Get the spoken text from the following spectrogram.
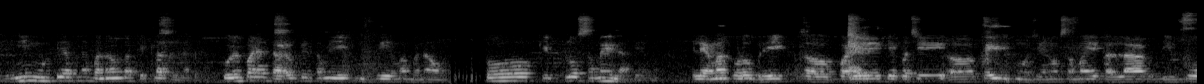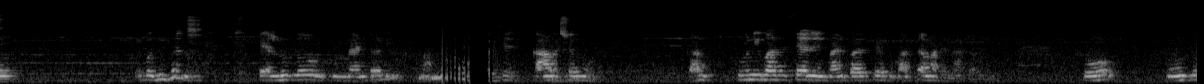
ઘીની મૂર્તિ આપણે બનાવતા કેટલા કલાક? કોઈ પણ ધારો કે તમે એક મૂર્તિ એમાં બનાવો. તો કેટલો સમય લાગે? એટલે એમાં થોડો બ્રેક પડે કે પછી કઈ રીતનો છે? એનો સમય કલાક દિવસો? એ બધું છે ને. પહેલું તો મેન્ટલી છે. કામ છે મોટું કામ કોની પાસે છે નહીં મારી પાસે છે મારે માટે ના કરવું? તો હું જો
